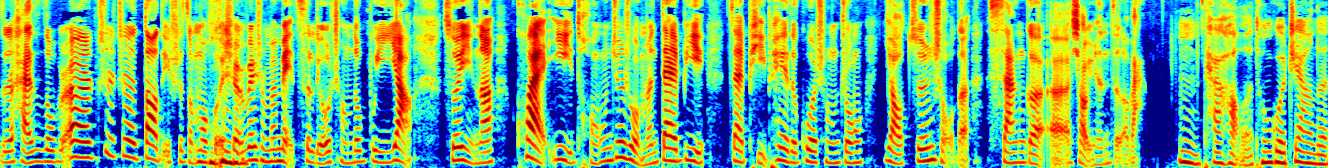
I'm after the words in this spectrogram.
这孩子都不知道这这到底是怎么回事？为什么每次流程都不一样？所以呢。快、易、同，就是我们代币在匹配的过程中要遵守的三个呃小原则吧。嗯，太好了。通过这样的，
